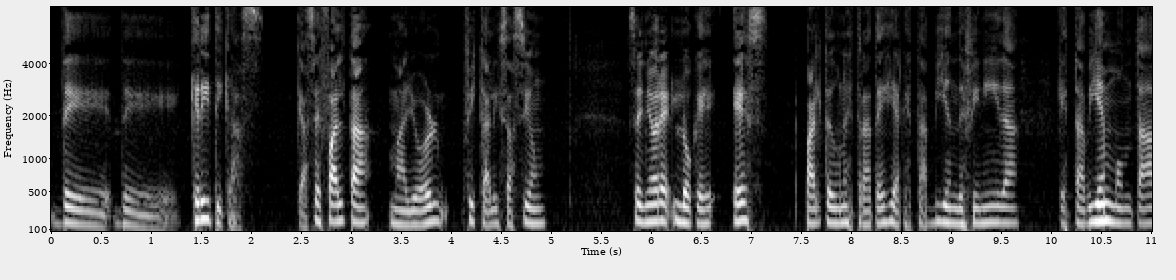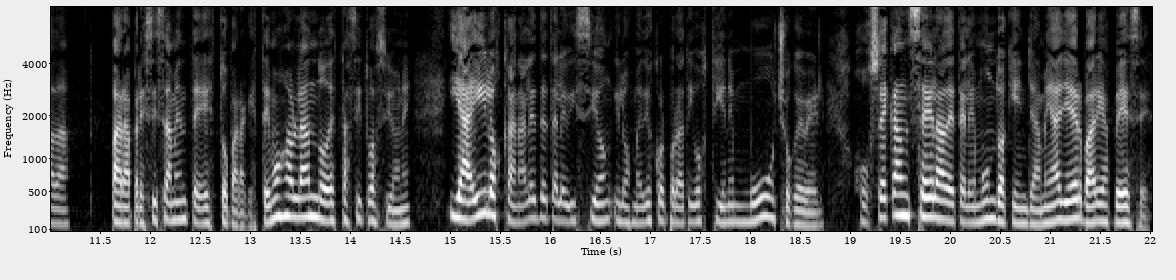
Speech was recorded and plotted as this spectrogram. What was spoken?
de, críticas, que hace falta mayor fiscalización. Señores, lo que es parte de una estrategia que está bien definida, que está bien montada para precisamente esto, para que estemos hablando de estas situaciones. Y ahí los canales de televisión y los medios corporativos tienen mucho que ver. José Cancela de Telemundo, a quien llamé ayer varias veces,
